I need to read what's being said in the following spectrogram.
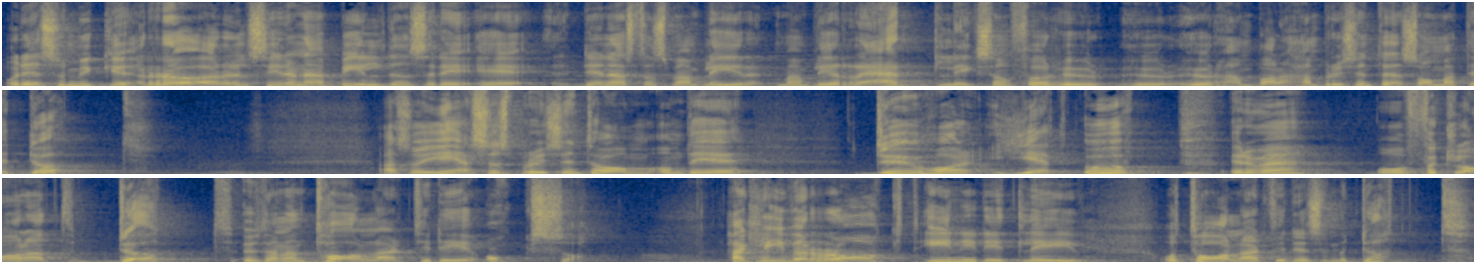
Och det är så mycket rörelse i den här bilden så det är, det är nästan som man blir, man blir rädd liksom för hur, hur, hur han bara, han bryr sig inte ens om att det är dött. Alltså Jesus bryr sig inte om om det du har gett upp, är du med? Och förklarat dött, utan han talar till det också. Han kliver rakt in i ditt liv och talar till det som är dött.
